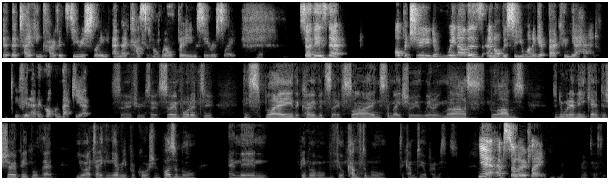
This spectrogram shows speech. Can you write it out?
that they're taking COVID seriously and their customer well-being seriously. Yeah. So there's that opportunity to win others, and obviously you want to get back who you had if you haven't got them back yet. So true. So it's so important to display the COVID safe signs, to make sure you're wearing masks, gloves, to do whatever you can to show people that you are taking every precaution possible. And then people will feel comfortable to come to your premises. Yeah, absolutely. Fantastic.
